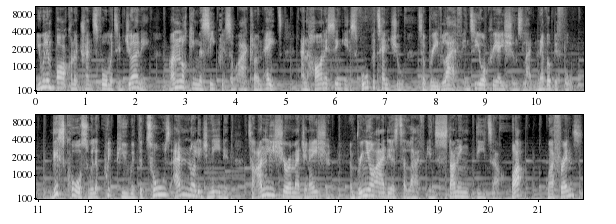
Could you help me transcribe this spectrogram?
you will embark on a transformative journey, unlocking the secrets of iClone 8 and harnessing its full potential to breathe life into your creations like never before. This course will equip you with the tools and knowledge needed to unleash your imagination and bring your ideas to life in stunning detail. But, my friends,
